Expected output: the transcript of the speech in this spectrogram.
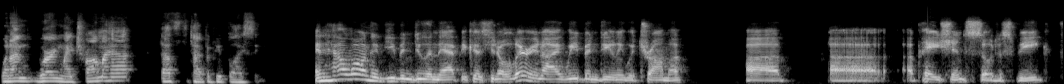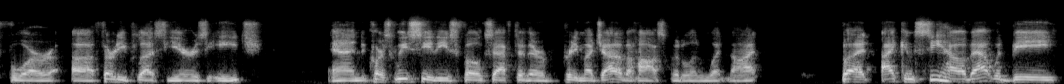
When I'm wearing my trauma hat, that's the type of people I see. And how long have you been doing that? Because you know, Larry and I, we've been dealing with trauma uh, uh, patients, so to speak, for uh, 30 plus years each. And of course, we see these folks after they're pretty much out of the hospital and whatnot. But I can see how that would be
